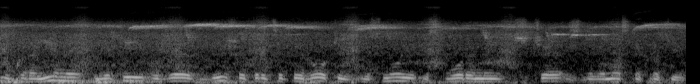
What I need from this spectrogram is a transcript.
України, який вже більше 30 років існує і створений ще з 90-х років.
